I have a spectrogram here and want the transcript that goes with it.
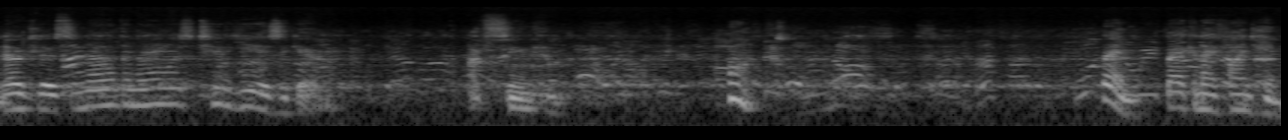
No closer now than I was two years ago. I've seen him. What? When? Where can I find him?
